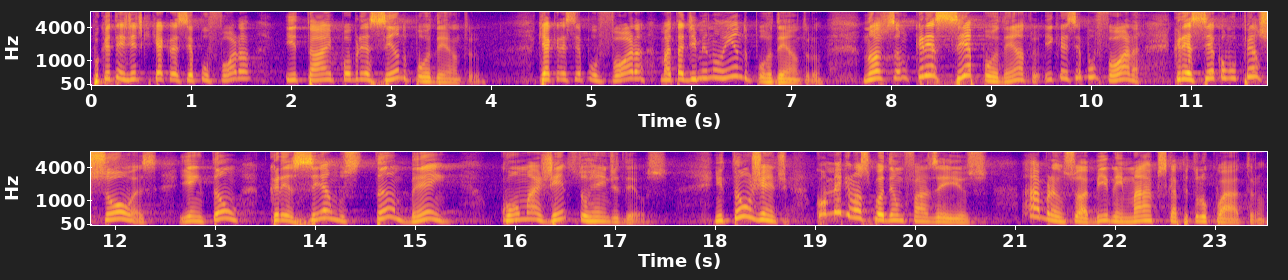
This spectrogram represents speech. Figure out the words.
Porque tem gente que quer crescer por fora e está empobrecendo por dentro quer crescer por fora, mas está diminuindo por dentro. Nós precisamos crescer por dentro e crescer por fora, crescer como pessoas e então crescermos também como agentes do reino de Deus. Então, gente, como é que nós podemos fazer isso? Abra sua Bíblia em Marcos capítulo 4.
